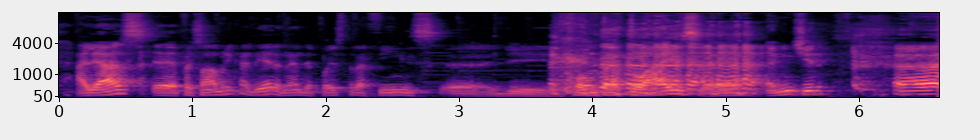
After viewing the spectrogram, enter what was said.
Aliás, é, foi só uma brincadeira, né? Depois, para fins é, de contratuais, é, é mentira. Ah,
